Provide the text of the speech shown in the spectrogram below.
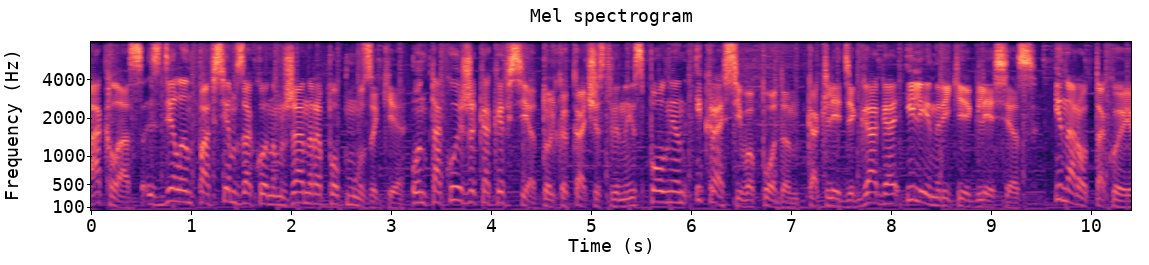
А-класс сделан по всем законам жанра поп-музыки. Он такой же, как и все, только качественно исполнен и красиво подан, как Леди Гага или Энрике Иглесиас. И народ такое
